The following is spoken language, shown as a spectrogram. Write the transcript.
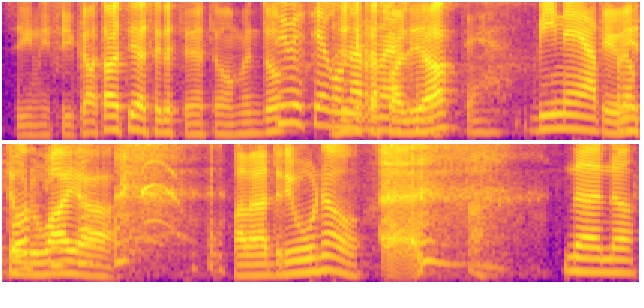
significado. Está vestida de celeste en este momento. Estoy vestida No con sé una si es casualidad celeste. Vine a que propósito. Uruguay a- para la tribuna. O, No, no.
